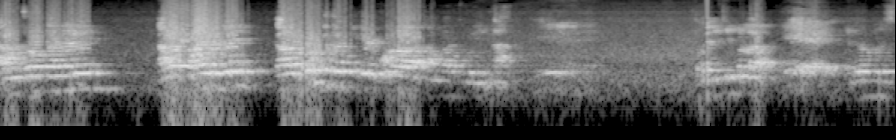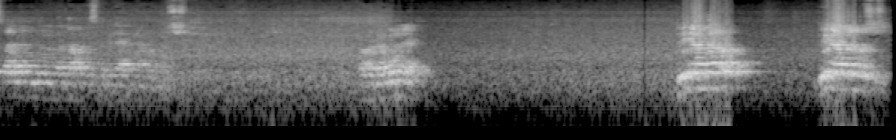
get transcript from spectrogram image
কারও কারও কারও ভঙ্গিকে পড়া আমরা করি না। কি বললাম। দুই নম্বর দুই নম্বর বৈশিষ্ট্য।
